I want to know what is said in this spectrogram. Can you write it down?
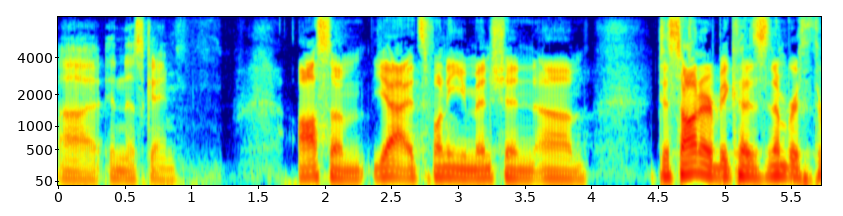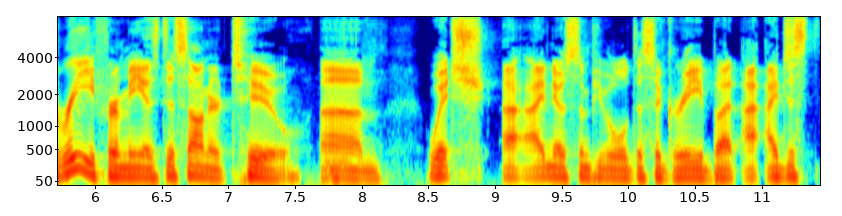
uh, in this game. Awesome. Yeah, it's funny you mention um, Dishonored because number three for me is Dishonored 2, um, which uh, I know some people will disagree, but I, I just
